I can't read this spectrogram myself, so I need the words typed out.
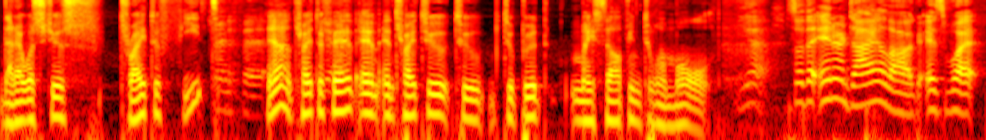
that I was just try to fit Trying to fit. yeah try to Yeah. fit and and try to to to put myself into a mold Yeah. So the inner dialogue is what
